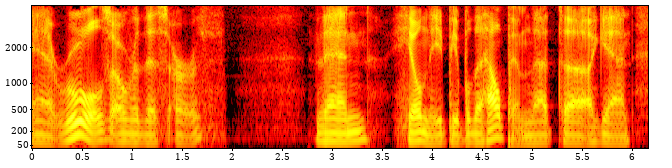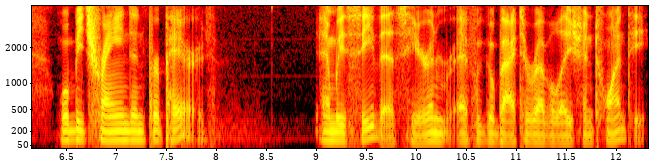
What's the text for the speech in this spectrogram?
and it rules over this earth, then he'll need people to help him that, uh, again, will be trained and prepared. And we see this here, and if we go back to Revelation 20,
